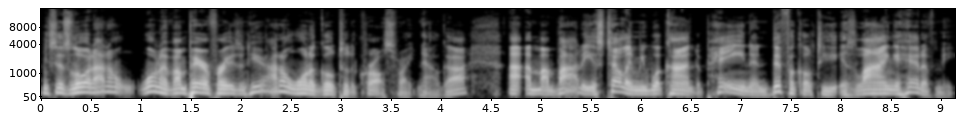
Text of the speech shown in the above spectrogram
He says, Lord, I don't want to, if I'm paraphrasing here, I don't want to go to the cross right now, God. I, my body is telling me what kind of pain and difficulty is lying ahead of me.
